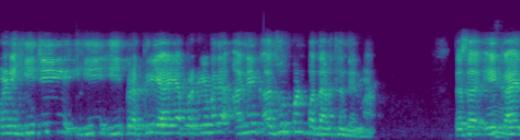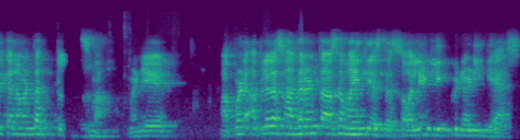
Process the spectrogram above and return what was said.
पण ही जी ही ही प्रक्रिया या प्रक्रियेमध्ये अनेक अजून पण पदार्थ निर्माण. तसं एक. आहे त्याला म्हणतात प्लाझ्मा म्हणजे आपण आपल्याला साधारणतः असं माहिती असतं सॉलिड लिक्विड आणि गॅस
